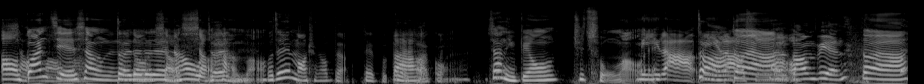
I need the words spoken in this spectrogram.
哦，关节上的对对对对，然后小汗毛，我这边毛全都被被被拔光了。像你不用去除毛，米蜡，对啊，对啊，很方便，对啊。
